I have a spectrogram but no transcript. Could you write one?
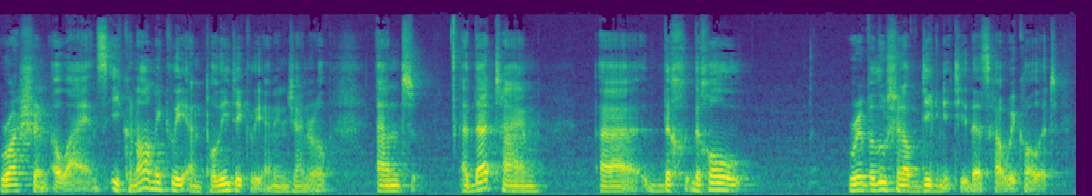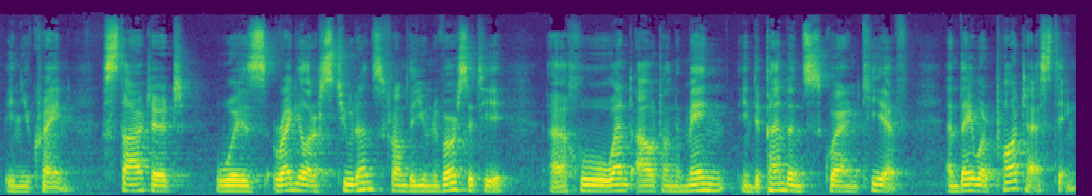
Russian alliance economically and politically and in general. And at that time, uh, the, the whole revolution of dignity, that's how we call it in Ukraine, started with regular students from the university uh, who went out on the main independence square in Kiev and they were protesting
